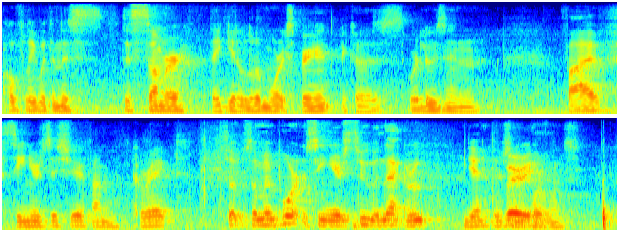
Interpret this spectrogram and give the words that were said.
Hopefully within this this summer they get a little more experience because we're losing five seniors this year, if I'm correct. Some some important seniors too in that group. Yeah, there's Very. some important ones.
